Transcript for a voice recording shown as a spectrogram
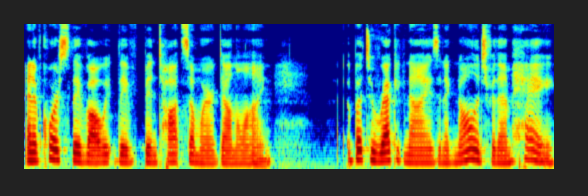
And of course, they've always they've been taught somewhere down the line. But to recognize and acknowledge for them, hey,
